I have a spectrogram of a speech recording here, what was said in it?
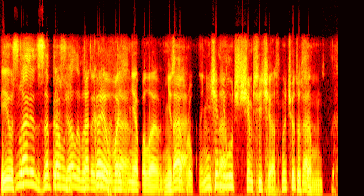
И ну, Сталин запрещал им это Такая возня да. была низкопробная. Да. Ничем да. не лучше, чем сейчас. Ну, что-то да. в самом деле.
